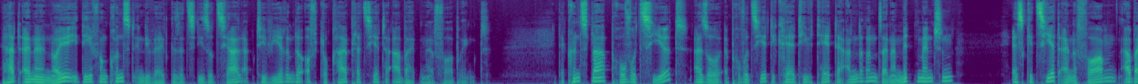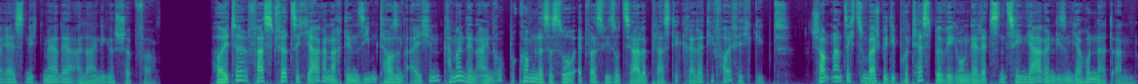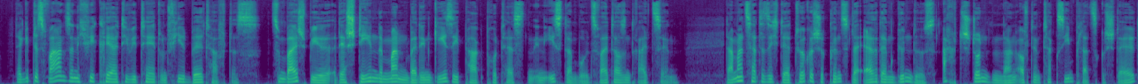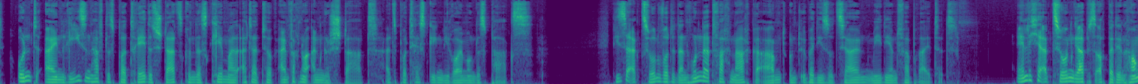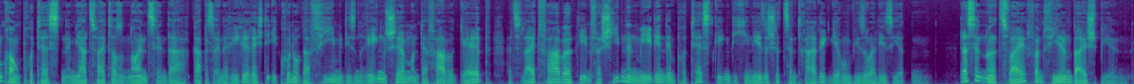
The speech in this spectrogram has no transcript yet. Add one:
Er hat eine neue Idee von Kunst in die Welt gesetzt, die sozial aktivierende, oft lokal platzierte Arbeiten hervorbringt. Der Künstler provoziert, also er provoziert die Kreativität der anderen, seiner Mitmenschen, er skizziert eine Form, aber er ist nicht mehr der alleinige Schöpfer. Heute, fast 40 Jahre nach den 7000 Eichen, kann man den Eindruck bekommen, dass es so etwas wie soziale Plastik relativ häufig gibt. Schaut man sich zum Beispiel die Protestbewegung der letzten zehn Jahre in diesem Jahrhundert an. Da gibt es wahnsinnig viel Kreativität und viel Bildhaftes. Zum Beispiel der stehende Mann bei den Gezi-Park-Protesten in Istanbul 2013. Damals hatte sich der türkische Künstler Erdem Gündüz acht Stunden lang auf den Taksimplatz gestellt und ein riesenhaftes Porträt des Staatsgründers Kemal Atatürk einfach nur angestarrt, als Protest gegen die Räumung des Parks. Diese Aktion wurde dann hundertfach nachgeahmt und über die sozialen Medien verbreitet. Ähnliche Aktionen gab es auch bei den Hongkong-Protesten im Jahr 2019. Da gab es eine regelrechte Ikonografie mit diesen Regenschirmen und der Farbe Gelb als Leitfarbe, die in verschiedenen Medien den Protest gegen die chinesische Zentralregierung visualisierten. Das sind nur zwei von vielen Beispielen.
